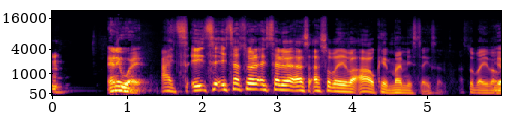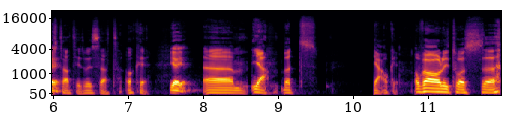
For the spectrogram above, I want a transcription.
Mm. Anyway, ah, it's it's it's as well as as Ah, okay, my mistake then. Assaubayeva yeah. started with that. Okay. Yeah, yeah. Um, yeah, but yeah, okay. Overall, it was uh,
